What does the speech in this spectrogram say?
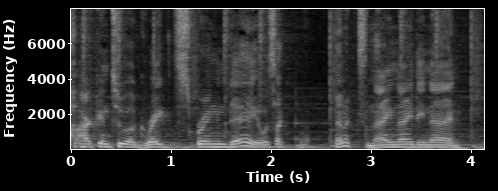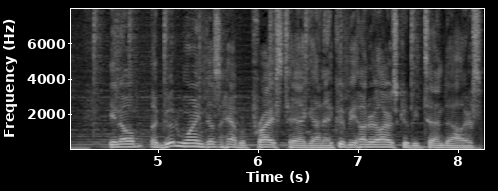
harken to a great spring day. It was like, and it's nine ninety nine. You know, a good wine doesn't have a price tag on it. It could be hundred dollars, it could be ten dollars.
